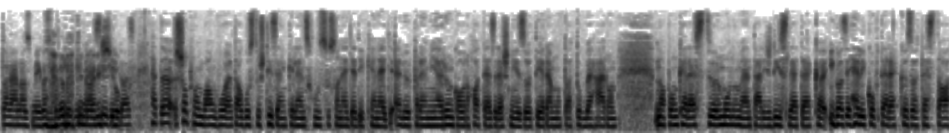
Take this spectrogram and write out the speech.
talán az még az eredetinél is így jobb. igaz. Hát uh, Sopronban volt augusztus 19-20-21-én egy előpremierünk, ahol 6000-es nézőtéren mutattuk be három napon keresztül monumentális díszletek, igazi helikopterek között ezt a,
